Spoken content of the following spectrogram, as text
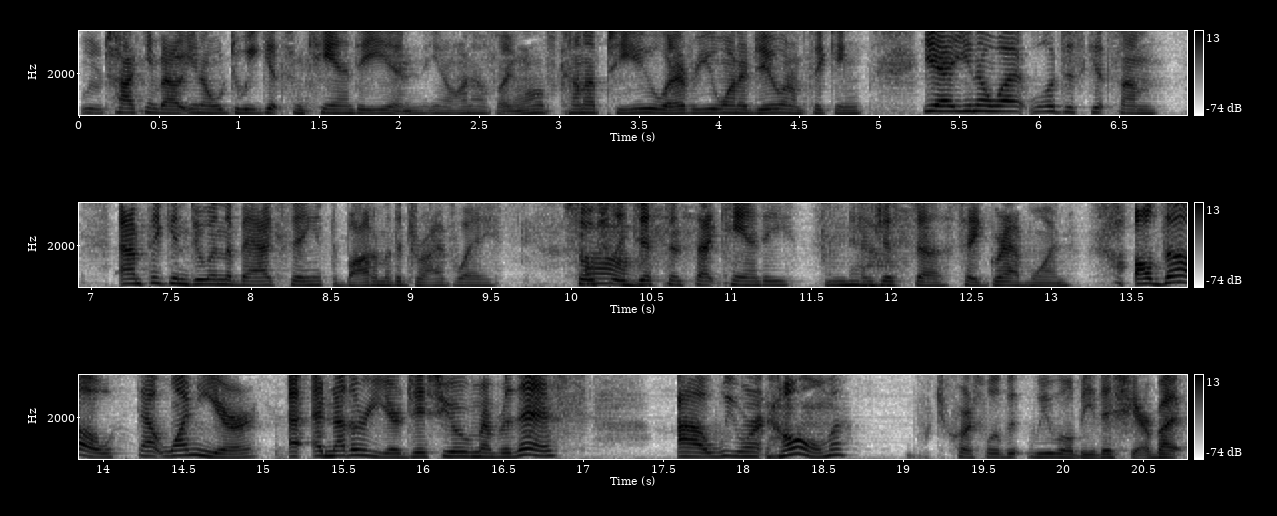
We were talking about, you know, do we get some candy? And you know, and I was like, well, it's kind of up to you, whatever you want to do. And I'm thinking, yeah, you know what? We'll just get some. And I'm thinking doing the bag thing at the bottom of the driveway, socially distance that candy, and just uh, say grab one. Although that one year, a- another year, just you'll remember this, uh, we weren't home, which of course we'll be, we will be this year, but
